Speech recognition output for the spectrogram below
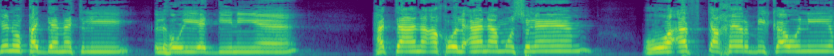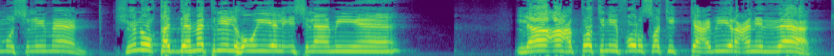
شنو قدمت لي الهوية الدينية؟ حتى أنا أقول أنا مسلم وأفتخر بكوني مسلما. شنو قدمت لي الهوية الإسلامية؟ لا أعطتني فرصة التعبير عن الذات.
